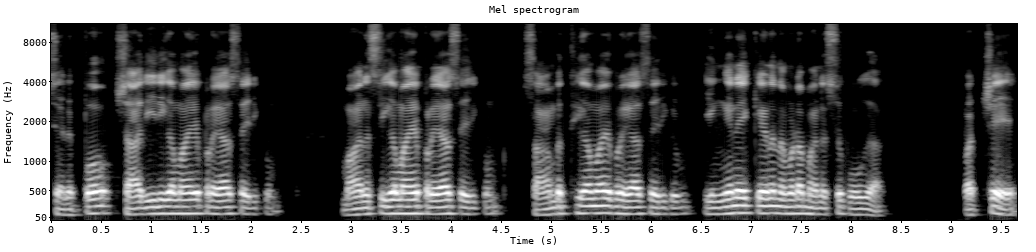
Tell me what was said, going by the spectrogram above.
ചിലപ്പോ ശാരീരികമായ പ്രയാസമായിരിക്കും മാനസികമായ പ്രയാസമായിരിക്കും സാമ്പത്തികമായ പ്രയാസമായിരിക്കും ഇങ്ങനെയൊക്കെയാണ് നമ്മുടെ മനസ്സ് പോവുക. പക്ഷേ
